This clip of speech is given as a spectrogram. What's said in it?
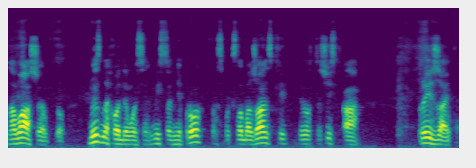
на ваше авто. Ми знаходимося в місто Дніпро, проспект Слобожанський, 96А. Приїжджайте.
